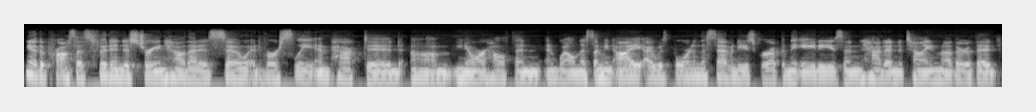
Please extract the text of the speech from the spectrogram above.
you know the processed food industry and how that has so adversely impacted um, you know our health and, and wellness? I mean I, I was born in the 70s grew up in the 80s and had an italian mother that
